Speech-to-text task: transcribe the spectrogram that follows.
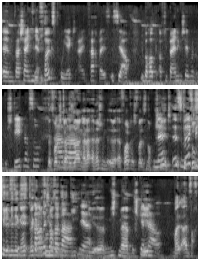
ähm, wahrscheinlich ein Erfolgsprojekt einfach, weil es ist ja auch überhaupt auf die Beine gestellt worden und besteht noch so. Das wollte Aber, ich gerade sagen, allein schon äh, erfolgreich, weil es noch besteht. Ne, es gibt so viele Mechanismen, die, die, ja. die äh, nicht mehr bestehen, genau. weil einfach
